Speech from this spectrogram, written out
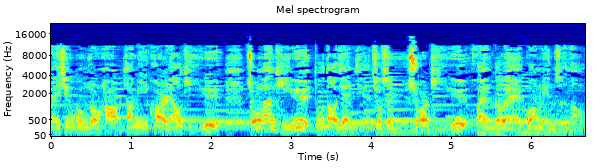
微信公众号，咱们一块儿聊体育。中南体育独到见解就是语说体育，欢迎各位光临指导。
